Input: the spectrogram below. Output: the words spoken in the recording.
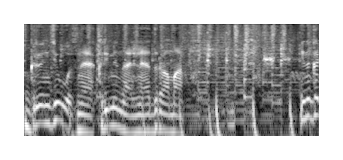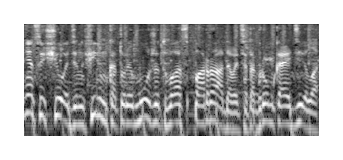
грандиозная криминальная драма. И, наконец, еще один фильм, который может вас порадовать. Это «Громкое дело».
